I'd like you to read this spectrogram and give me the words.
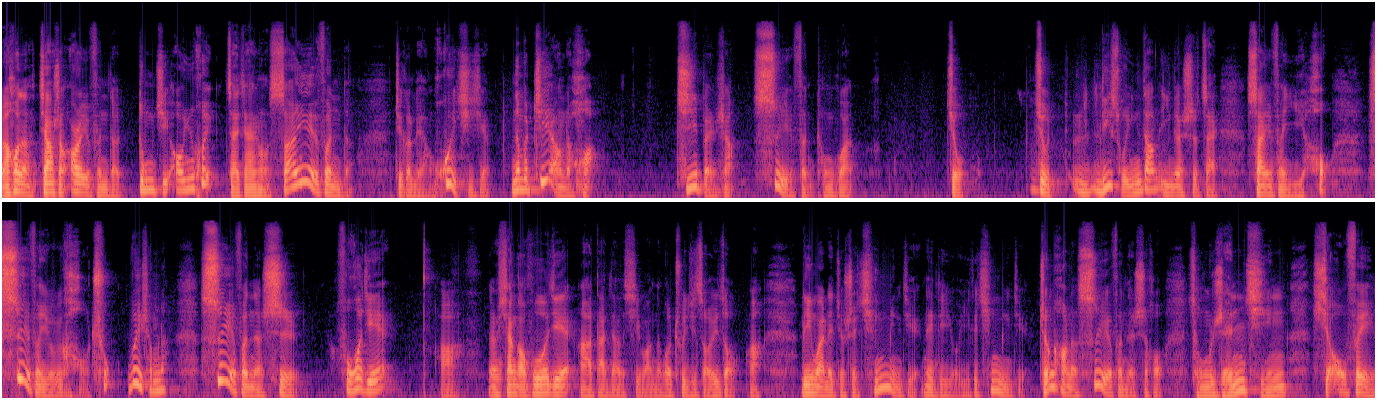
然后呢，加上二月份的冬季奥运会，再加上三月份的这个两会期间，那么这样的话，基本上四月份通关就就理所应当的应该是在三月份以后。四月份有一个好处，为什么呢？四月份呢是复活节啊。那么香港复活节啊，大家希望能够出去走一走啊。另外呢，就是清明节，内地有一个清明节，正好呢四月份的时候，从人情、消费、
